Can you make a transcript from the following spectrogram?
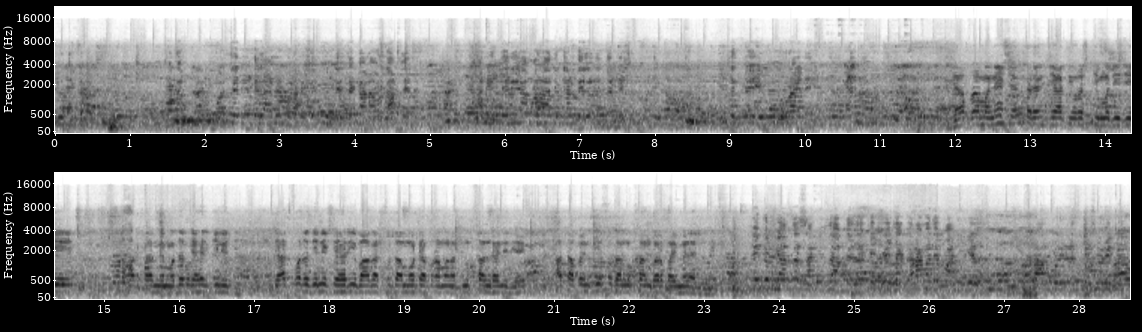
युती करावी वरच्या नेत्याला आम्ही त्यांच्या कानावर घातले आणि त्यांनी आम्हाला अधिकार दिल्यानंतर निश्चितपणे ज्याप्रमाणे शेतकऱ्यांची अतिवृष्टीमध्ये जे सरकारने मदत जाहीर केली होती त्याच पद्धतीने शहरी भागात सुद्धा मोठ्या प्रमाणात नुकसान झालेली आहे. आतापर्यंत ती सुद्धा नुकसान भरपाई मिळाली नाही. नाही तर मी आता सांगितलं आपल्याला की ज्याच्या घरामध्ये पाणी गेलं रामपुरी रत्नेश्वरी गाव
